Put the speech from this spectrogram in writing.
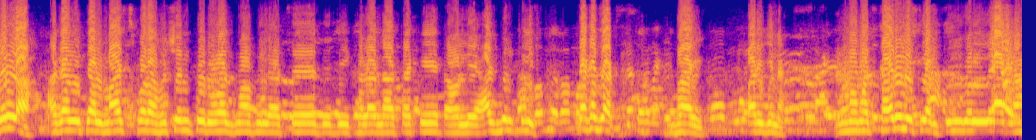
মোল্লা, আগামীকাল মাছ পড়া হোসেনপুর ওয়াজ মাহফিল আছে। যদি খেলা না থাকে, তাহলে আসবেন প্লিজ দেখা যাক, ভাই, পারি কিনা। মোহাম্মদ খায়রুল ইসলাম, তুমি বললে না।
